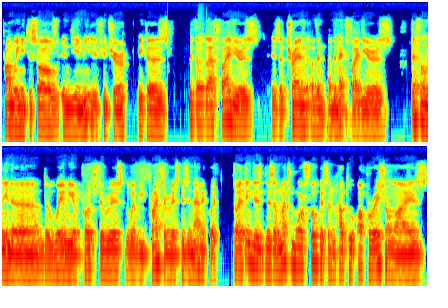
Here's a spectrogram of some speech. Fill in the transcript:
problem we need to solve in the immediate future because if the last five years is a trend of the, of the next five years, definitely the, the way we approach the risk, the way we price the risk is inadequate. So I think there's, there's a much more focus on how to operationalize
